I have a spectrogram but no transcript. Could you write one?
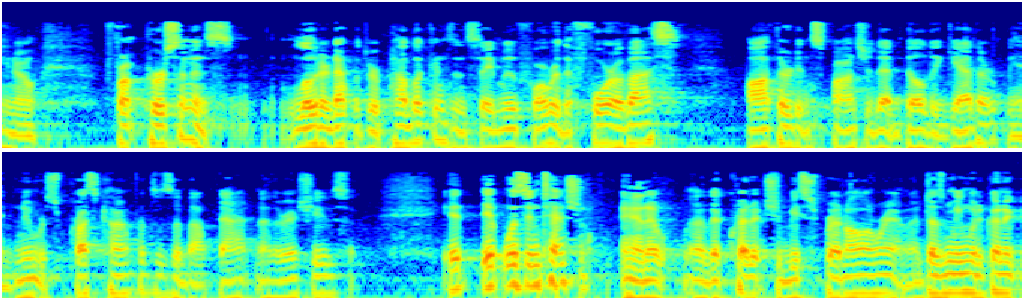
you know, front person and load it up with Republicans and say move forward. The four of us authored and sponsored that bill together. We had numerous press conferences about that and other issues. It, it was intentional, and it, uh, the credit should be spread all around. It doesn't mean we're going to,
